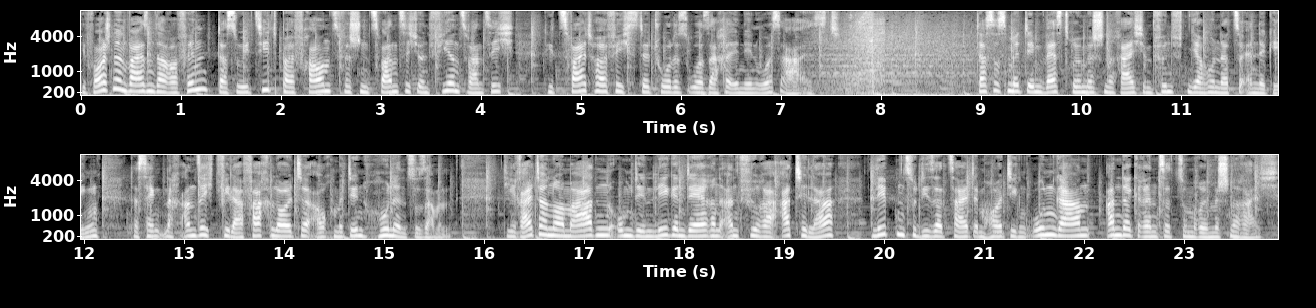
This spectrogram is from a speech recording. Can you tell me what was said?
Die Forschenden weisen darauf hin, dass Suizid bei Frauen zwischen 20 und 24 die zweithäufigste Todesursache in den USA ist. Dass es mit dem Weströmischen Reich im 5. Jahrhundert zu Ende ging, das hängt nach Ansicht vieler Fachleute auch mit den Hunnen zusammen. Die Reiternomaden um den legendären Anführer Attila lebten zu dieser Zeit im heutigen Ungarn an der Grenze zum Römischen Reich.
